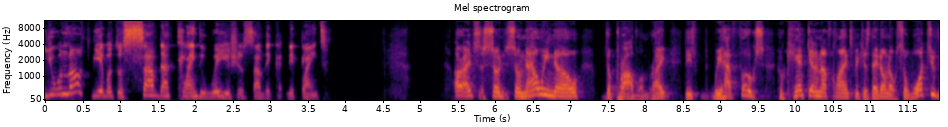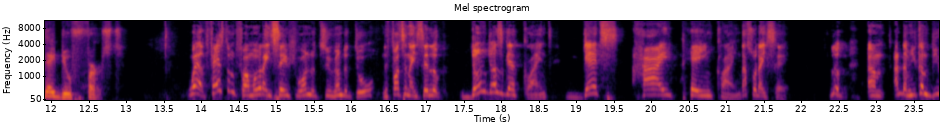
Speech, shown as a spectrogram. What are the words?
you will not be able to serve that client the way you should serve the, the client. All right. So, so now we know the problem, right? These we have folks who can't get enough clients because they don't know. So, what do they do first? Well, first and foremost, what I say if you want to, you want to do, the first thing I say, look, don't just get clients, get high paying client. That's what I say. Look, um, Adam, you can be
